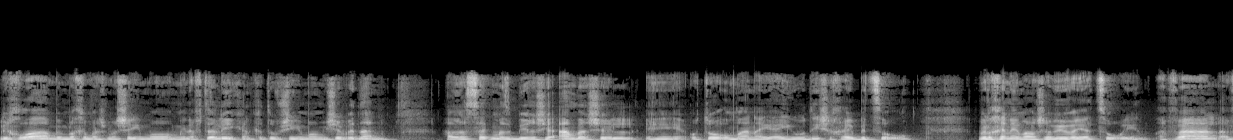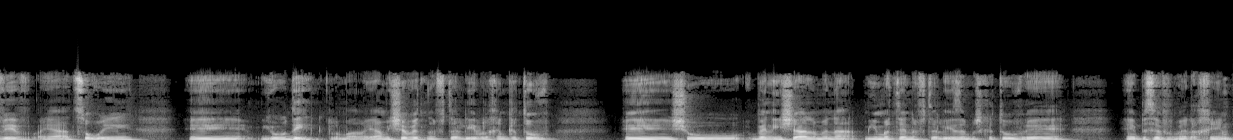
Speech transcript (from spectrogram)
לכאורה במלכים משמע שאימו מנפתלי, כאן כתוב שאימו משבט דן. הרס"ג מסביר שאבא של אה, אותו אומן היה יהודי שחי בצור, ולכן נאמר שאביו היה צורי, אבל אביו היה צורי יהודי, כלומר היה משבט נפתלי, ולכן כתוב אה, שהוא בן אישה אלמנה ממטה נפתלי, זה מה שכתוב אה, בספר מלכים.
